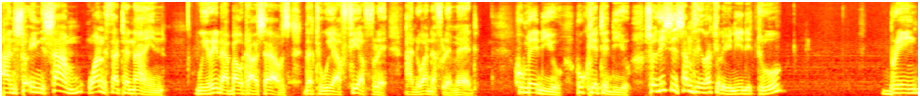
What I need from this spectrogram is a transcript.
And so in Psalm 139, we read about ourselves that we are fearfully and wonderfully made. Who made you? Who created you? So this is something that actually you need to bring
